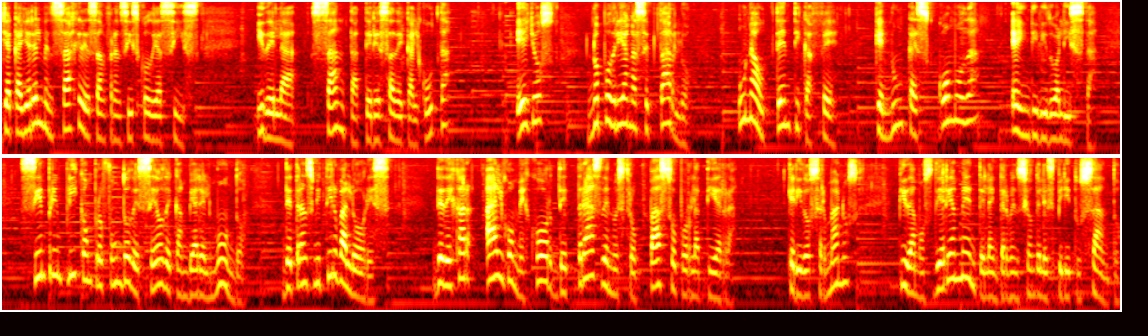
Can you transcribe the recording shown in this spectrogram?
y acallar el mensaje de San Francisco de Asís y de la Santa Teresa de Calcuta? Ellos no podrían aceptarlo, una auténtica fe que nunca es cómoda e individualista. Siempre implica un profundo deseo de cambiar el mundo, de transmitir valores, de dejar algo mejor detrás de nuestro paso por la tierra. Queridos hermanos, pidamos diariamente la intervención del Espíritu Santo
